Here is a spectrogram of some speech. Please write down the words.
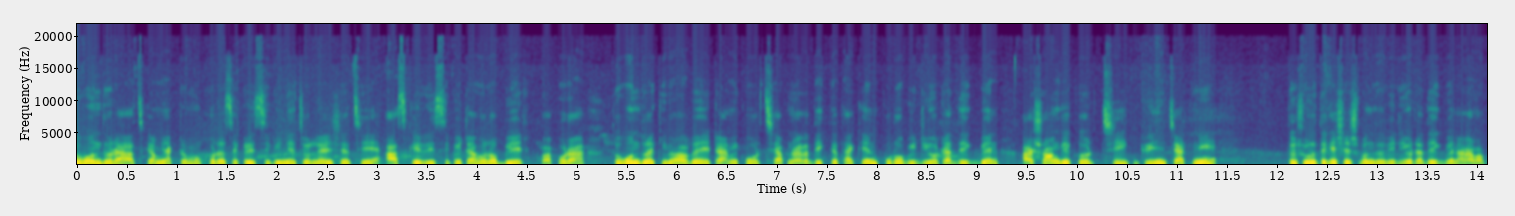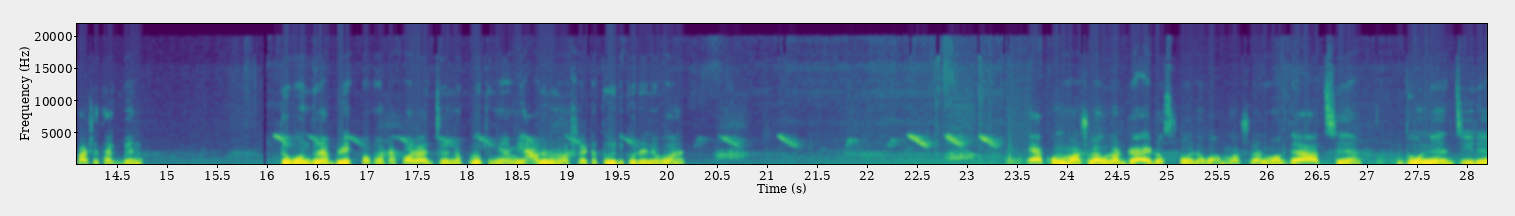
তো বন্ধুরা, আজকে আমি একটা মুখরোচক রেসিপি নিয়ে চলে এসেছি। আজকের রেসিপিটা হলো বেড পাকোড়া। তো বন্ধুরা, কীভাবে এটা আমি করছি আপনারা দেখতে থাকেন, পুরো ভিডিওটা দেখবেন, আর সঙ্গে করছি গ্রিন চাটনি তো শুরু থেকে শেষ পর্যন্ত ভিডিওটা দেখবেন আর আমার পাশে থাকবেন। তো বন্ধুরা ব্রেড পাকোড়াটা করার জন্য প্রথমে আমি আলুর মশলাটা তৈরি করে নেব। এখন মশলাগুলো ড্রাই রোস্ট করে নেব। মশলার মধ্যে আছে ধনে, জিরে,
